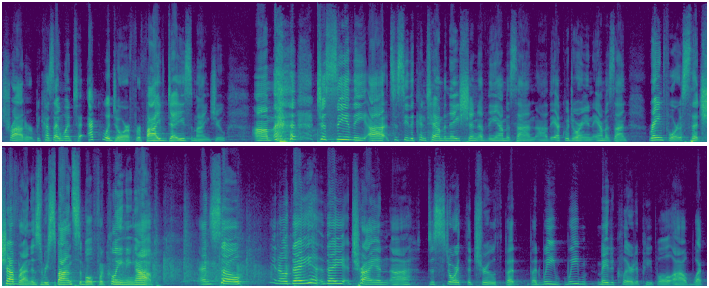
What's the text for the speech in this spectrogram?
trotter because I went to Ecuador for five days, mind you. Um, to see the uh, to see the contamination of the Amazon, uh, the Ecuadorian Amazon rainforest that Chevron is responsible for cleaning up, and so you know they they try and uh, distort the truth, but, but we, we made it clear to people uh, what,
